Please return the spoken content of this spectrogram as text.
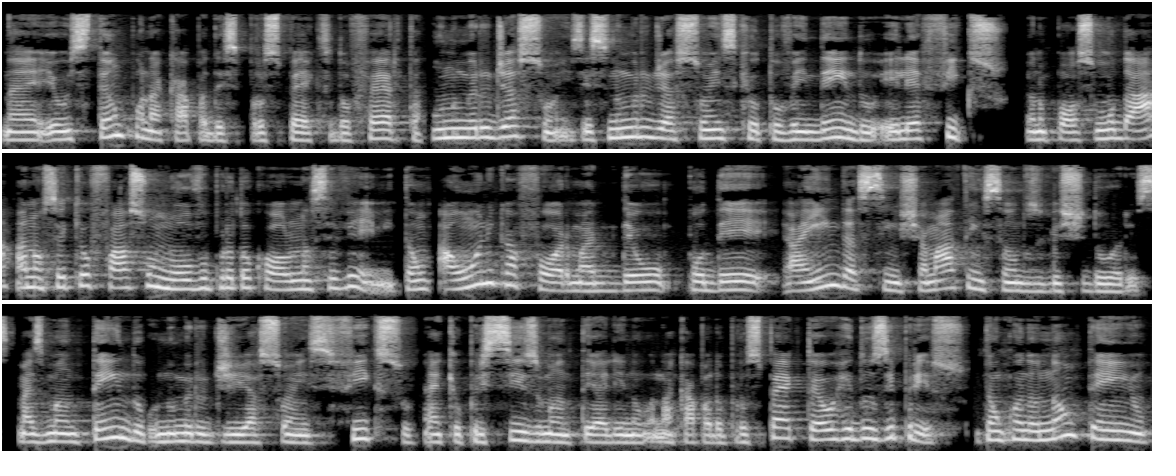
né, eu estampo na capa desse prospecto da oferta um número de ações. Esse número de ações que eu estou vendendo, ele é fixo. Eu não posso mudar, a não ser que eu faça um novo protocolo na CVM. Então, a única forma de eu poder ainda assim chamar a atenção dos investidores, mas mantendo o número de ações fixo, né, que eu preciso manter ali no, na capa do prospecto, é eu reduzir preço. Então, quando eu não tenho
